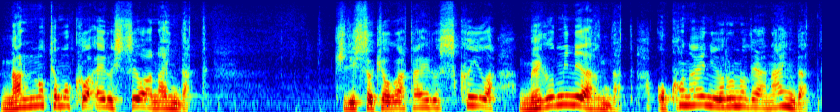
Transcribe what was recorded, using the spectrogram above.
何の手も加える必要はないんだって。キリスト教が与える救いは恵みであるんだ行いによるのではないんだって。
